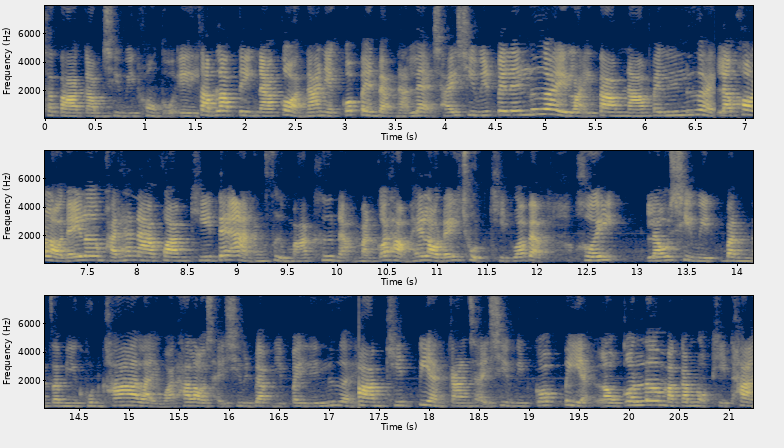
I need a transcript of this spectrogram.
ชะตากรรมชีวิตของตัวเองสำหรับติ๊กนะก่อนหน้าเนี่ยก็เป็นแบบนั้นแหละใช้ชีวิตไปเรื่อยๆ ไหลตามน้ำไปเรื่อยๆ แล้วพอเราได้เริ่มพัฒนาความคิดได้อ่านหนังสือมากขึ้นอะมันก็ทำให้เราได้ฉุดคิดว่าแบบเฮ้ย แล้วชีวิตมันจะมีคุณค่าอะไรวะถ้าเราใช้ชีวิตแบบนี้ไปเรื่อยๆ ความคิดเปลี่ยนการใช้ชีวิตก็เปลี่ยน เราก็เริ่มมากำหนดทิศทาง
